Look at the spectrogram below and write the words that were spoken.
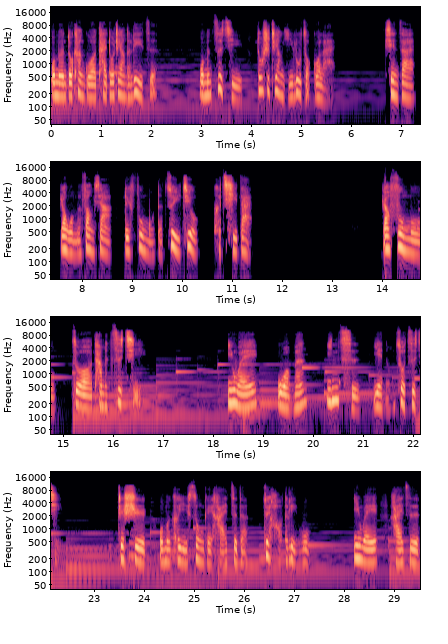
我们都看过太多这样的例子，我们自己。都是这样一路走过来，现在让我们放下对父母的罪疚和期待，让父母做他们自己，因为我们因此也能做自己。这是我们可以送给孩子的最好的礼物，因为孩子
